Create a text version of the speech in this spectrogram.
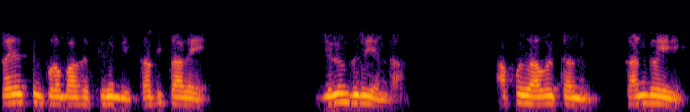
பிரயத்தின் புறம்பாக திரும்பி தப்பித்தாலே எழுந்துரு என்றான். அப்போது அவள் தன் கண்களை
